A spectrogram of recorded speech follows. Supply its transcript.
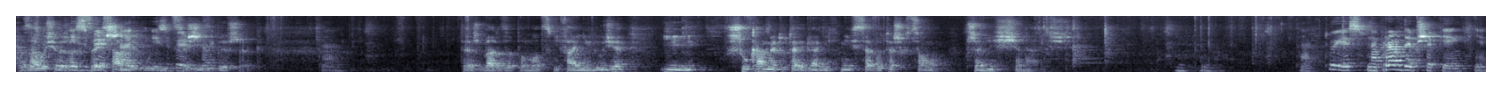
Okazało się, że z tej samej ulicy Zbyszek. i Zbyszek. Tak. Też bardzo pomocni, fajni ludzie i szukamy tutaj dla nich miejsca, bo też chcą przenieść się na wieś. Tak, tu jest naprawdę przepięknie.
